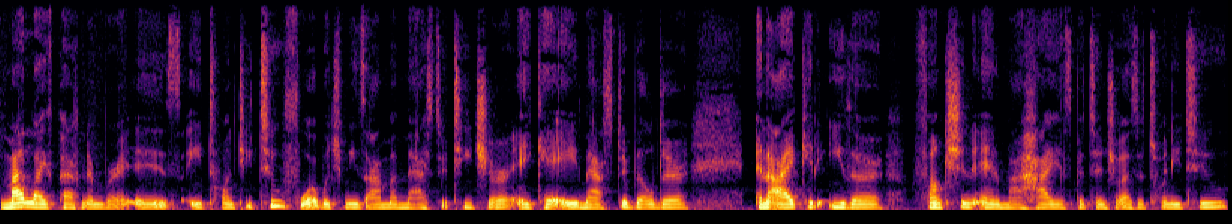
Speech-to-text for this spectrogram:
my life path number is a 22 4, which means I'm a master teacher, aka master builder. And I could either function in my highest potential as a 22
